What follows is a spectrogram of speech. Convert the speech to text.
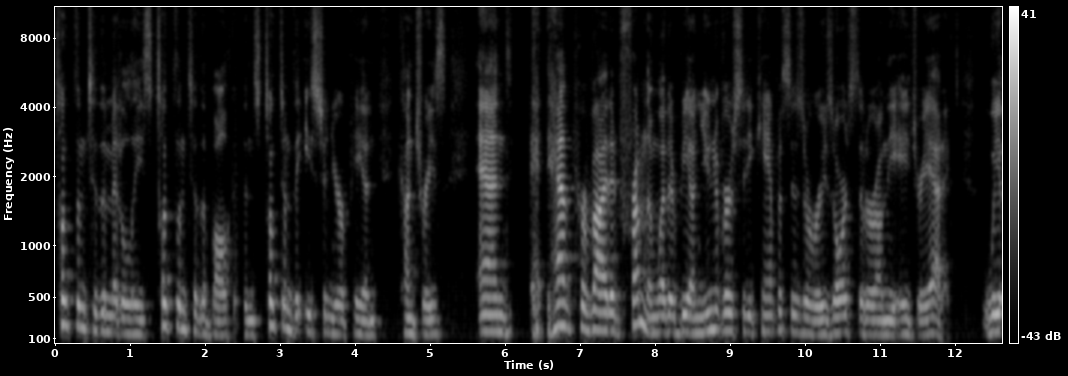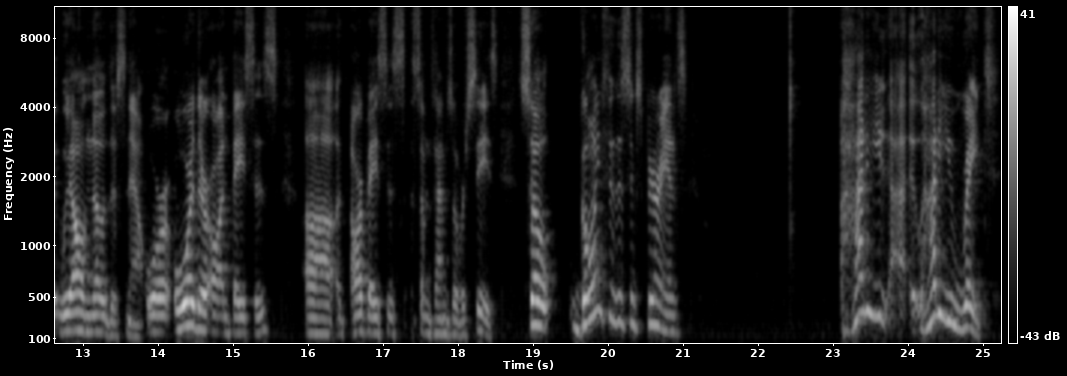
took them to the Middle East, took them to the Balkans, took them to Eastern European countries, and have provided from them, whether it be on university campuses or resorts that are on the Adriatic. We, we all know this now, or or they're on bases, uh, our bases sometimes overseas. So going through this experience, how do you uh, how do you rate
